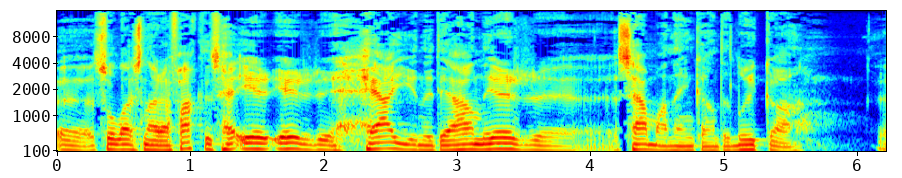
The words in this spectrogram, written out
Uh, så lär snarare faktiskt här är, är hägen i det, han är uh, sammanhängande lycka uh,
